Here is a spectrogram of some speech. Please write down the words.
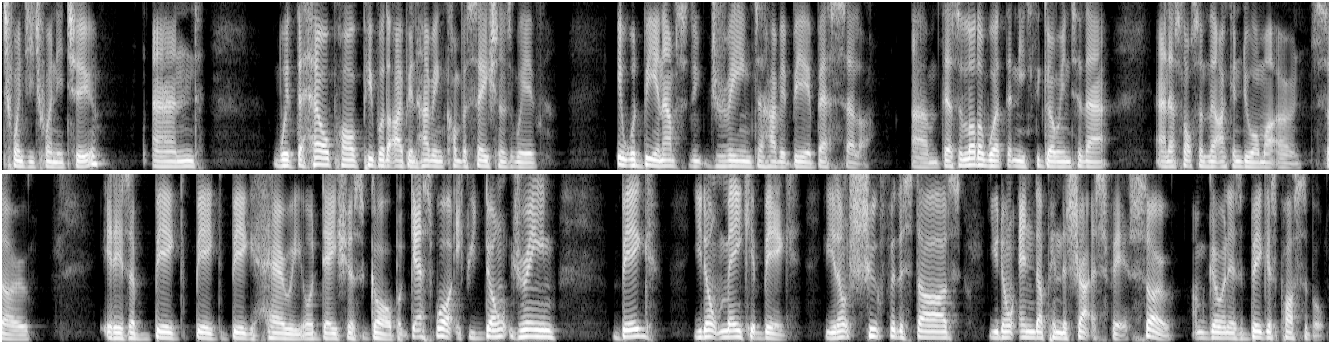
2022. And with the help of people that I've been having conversations with, it would be an absolute dream to have it be a bestseller. Um, there's a lot of work that needs to go into that, and that's not something I can do on my own. So it is a big, big, big, hairy, audacious goal. But guess what? If you don't dream big, you don't make it big. You don't shoot for the stars, you don't end up in the stratosphere. So I'm going as big as possible.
